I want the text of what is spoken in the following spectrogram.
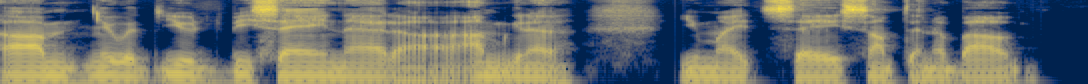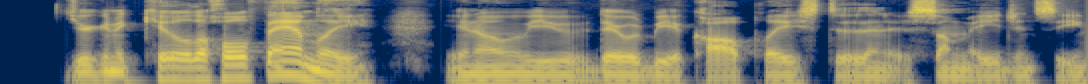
um, you would you'd be saying that uh, I'm gonna, you might say something about you're gonna kill the whole family. You know, you there would be a call placed to some agency,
